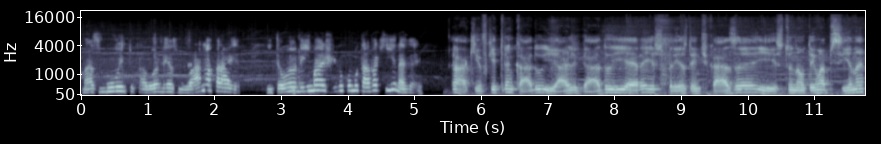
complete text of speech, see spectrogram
Mas muito calor mesmo, lá na praia. Então eu nem imagino como tava aqui, né, velho? Ah, aqui eu fiquei trancado e ar ligado e era isso, preso dentro de casa. E se tu não tem uma piscina,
